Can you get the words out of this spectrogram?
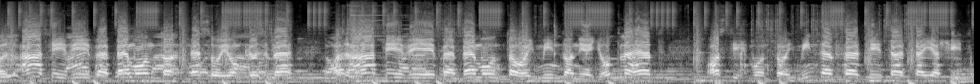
az ATV-be bemondta, ne szóljon közbe, az ATV-be bemondta, hogy mindannyian ott lehet, azt is mondta, hogy minden feltételt teljesít,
